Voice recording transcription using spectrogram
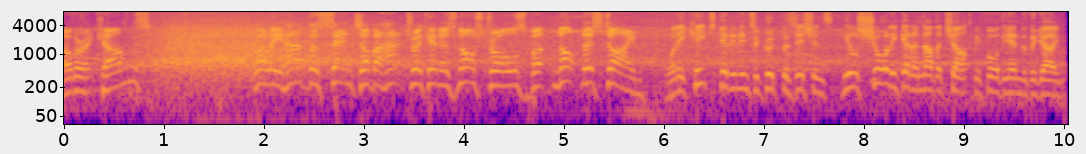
Over it comes. Well, he had the scent of a hat-trick in his nostrils, but not this time. Well, he keeps getting into good positions. He'll surely get another chance before the end of the game.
